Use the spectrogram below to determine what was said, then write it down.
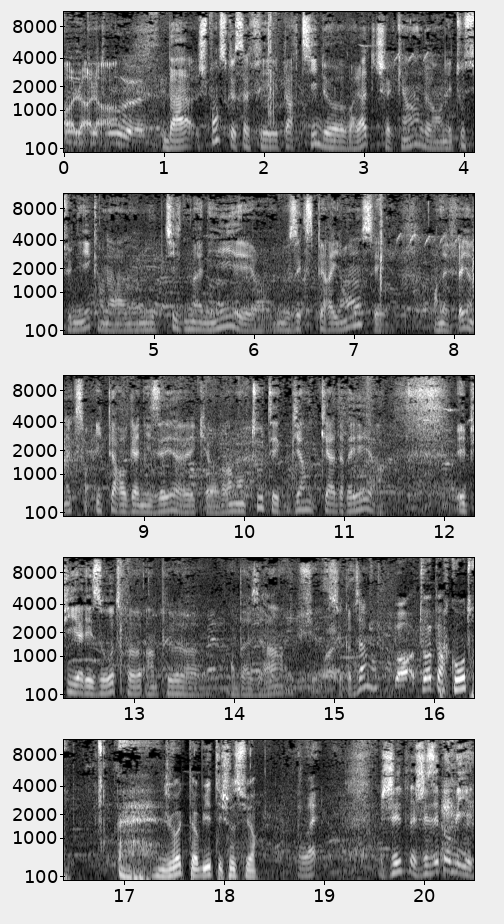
Oh là là. Euh, bah, je pense que ça fait partie de, voilà, de chacun, on est tous uniques, on a nos petites manies et euh, nos expériences, et en effet, il y en a qui sont hyper organisés, avec euh, vraiment tout est bien cadré. Et puis il y a les autres un peu en bazar, et puis c'est comme ça. Hein. Bon, toi par contre, je vois que t'as oublié tes chaussures. Ouais. Je les ai pas oubliés.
